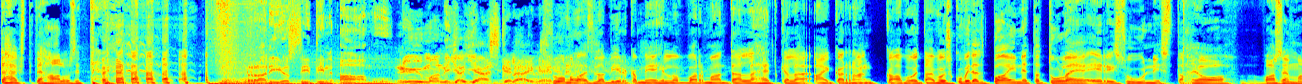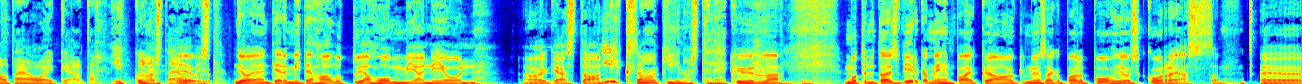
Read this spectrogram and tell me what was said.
Tähänkö te halusitte? Radio Cityn aamu. Nyman ja Jäskeläinen. Suomalaisilla virkamiehillä on varmaan tällä hetkellä aika rankkaa. Voi, tai voisi kuvitella, että painetta tulee eri suunnista. Joo, vasemmalta ja oikealta, ikkunoista ja ovista. Joo, ja en tiedä miten haluttuja hommia ne on oikeastaan. Liksaan kiinnostelee kyllä. Kyllä. Mutta nyt olisi virkamiehen paikkoja auki myös aika paljon Pohjois-Koreassa. Öö,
